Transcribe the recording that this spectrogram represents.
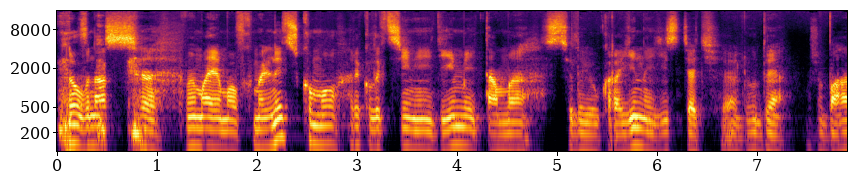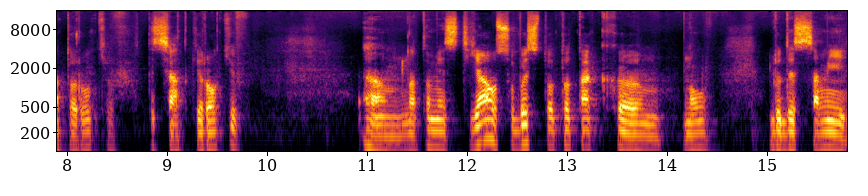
Ну, в нас е, ми маємо в Хмельницькому реколекційній дімі. Там з цілої України їздять люди вже багато років, десятки років. Ем, Натомість я особисто то так, ем, ну, люди самі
